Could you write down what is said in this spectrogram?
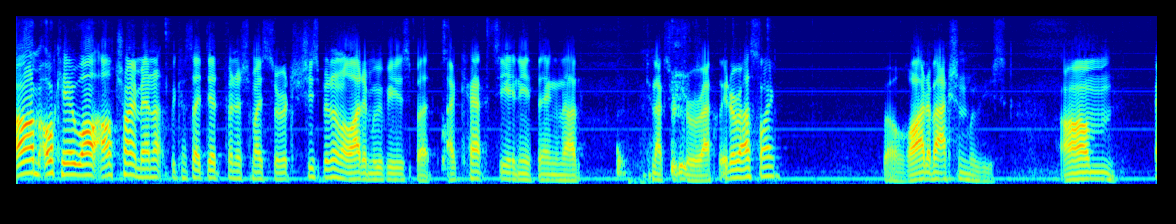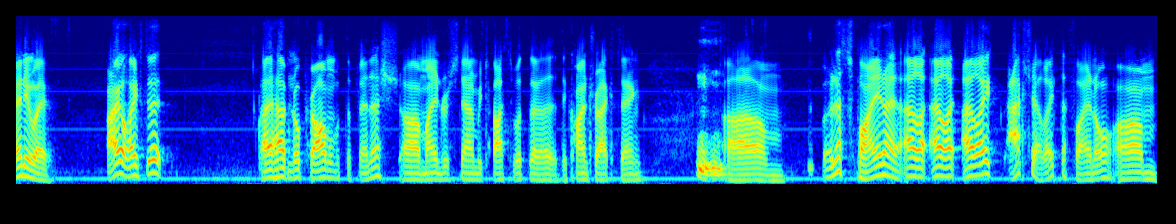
Um. Okay. Well, I'll chime in uh, because I did finish my search. She's been in a lot of movies, but I can't see anything that connects her directly to wrestling. But a lot of action movies. Um. Anyway, I liked it. I have no problem with the finish. Um. I understand we talked about the the contract thing. Mhm. Um, but that's fine. I, I, I, I like actually I like the final. Um,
